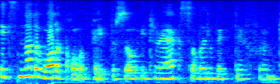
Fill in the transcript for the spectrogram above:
It's not a watercolor paper, so it reacts a little bit different.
